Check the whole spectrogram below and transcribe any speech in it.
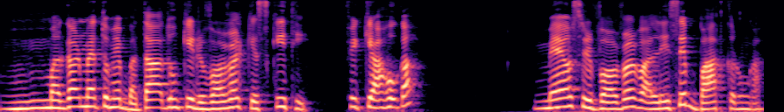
मगर मैं तुम्हें बता दूँ कि रिवॉल्वर किसकी थी, फिर क्या होगा? मैं उस रिवॉल्वर वाले से बात करूँगा।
